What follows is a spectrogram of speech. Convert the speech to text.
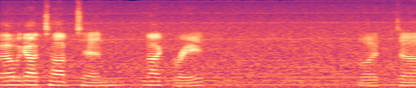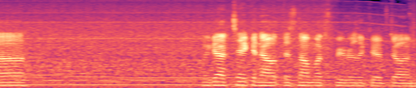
Well, we got top 10. Not great. But, uh... We got taken out. There's not much we really could have done.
